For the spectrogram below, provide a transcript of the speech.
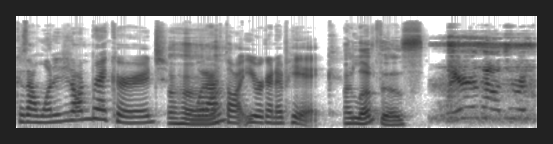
because I wanted it on record what I Uh-huh. thought you were going to pick. I love this. We're about to record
